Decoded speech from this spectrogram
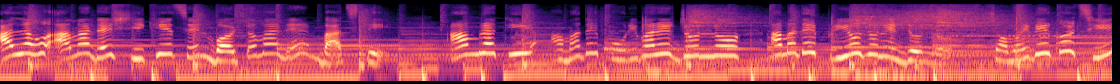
আল্লাহ আমাদের শিখিয়েছেন বর্তমানে বাঁচতে। আমরা কি আমাদের পরিবারের জন্য, আমাদের প্রিয়জনের জন্য সময় বের করছি?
